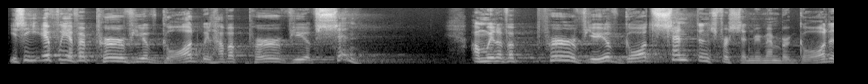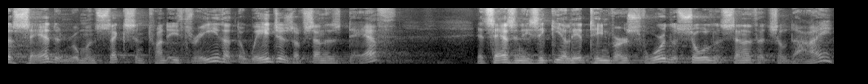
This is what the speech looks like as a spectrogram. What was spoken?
You see, if we have a poor view of God, we'll have a poor view of sin. And we'll have a poor view of God's sentence for sin. Remember, God has said in Romans 6 and 23 that the wages of sin is death. It says in Ezekiel 18, verse 4, the soul that sinneth it shall die.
